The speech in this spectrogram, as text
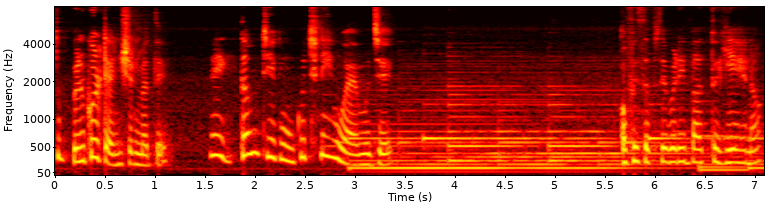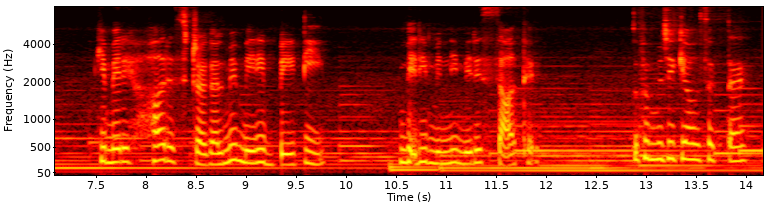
तू बिल्कुल टेंशन मत ले। मैं एकदम ठीक हूँ, कुछ नहीं हुआ है मुझे। और फिर सबसे बड़ी बात तो ये है ना, कि मेरे हर स्ट्रगल में मेरी बेटी, मेरी मिन्नी मेरे साथ है। तो फिर मुझे क्या हो सकता है?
